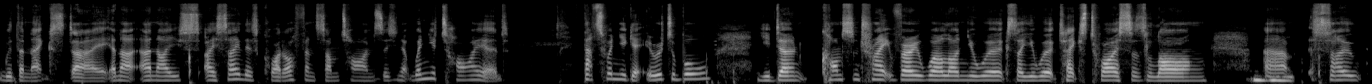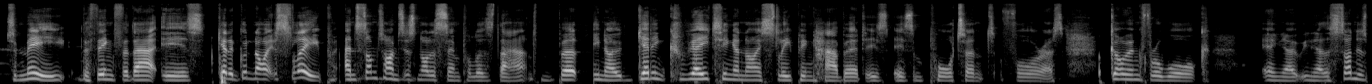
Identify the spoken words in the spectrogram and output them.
with the next day. And i and i, I say this quite often sometimes is you know when you're tired that's when you get irritable you don't concentrate very well on your work so your work takes twice as long Mhm. um, so to me, the thing for that is get a good night's sleep. And sometimes it's not as simple as that, but you know, getting creating a nice sleeping habit is is important for us. Going for a walk. And, you know, you know, the sun is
